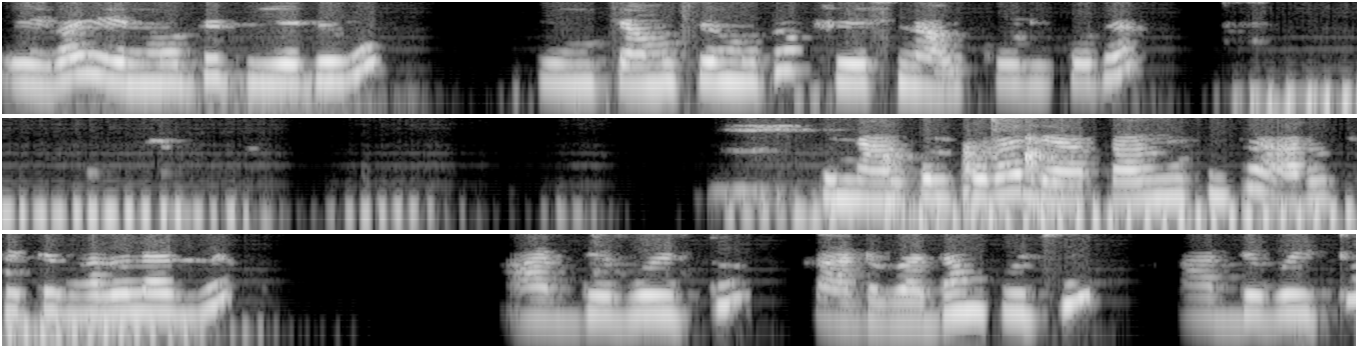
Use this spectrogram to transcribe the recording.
এবার এর মধ্যে দিয়ে দেব তিন চামচের মতো ফ্রেশ নারকোল করে এই নারকোল কোড়া দেওয়ার কারণে কিন্তু আরও খেতে ভালো লাগবে। আর দেবো একটু কাঠবাদাম কুচি, আর দেবো একটু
